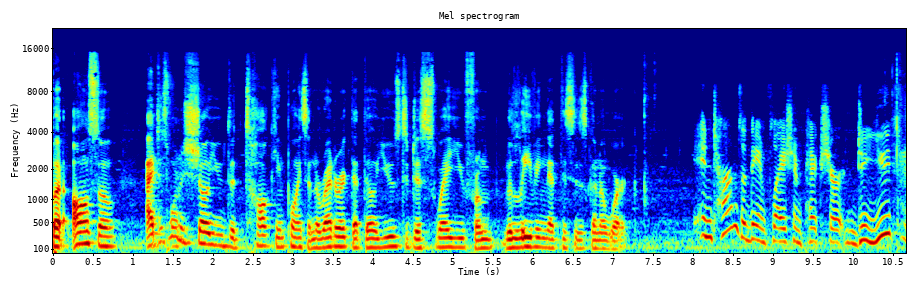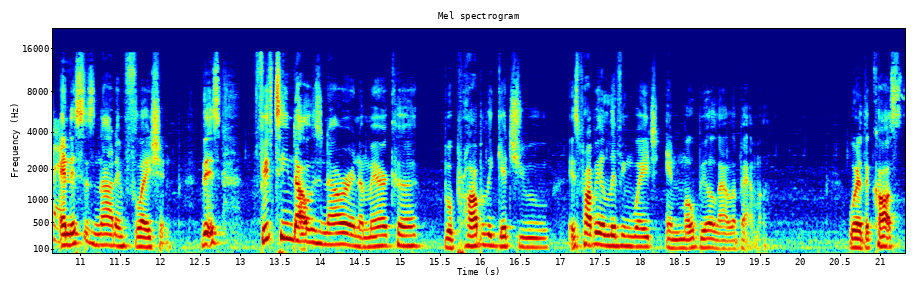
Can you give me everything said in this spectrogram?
but also I just want to show you the talking points and the rhetoric that they'll use to dissuade you from believing that this is going to work. In terms of the inflation picture, do you think? And this is not inflation. This fifteen dollars an hour in America will probably get you. It's probably a living wage in Mobile, Alabama, where the cost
